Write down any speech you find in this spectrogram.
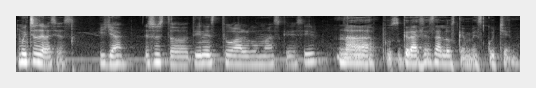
Muchas gracias. Y ya, eso es todo. ¿Tienes tú algo más que decir? Nada, pues gracias a los que me escuchen.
